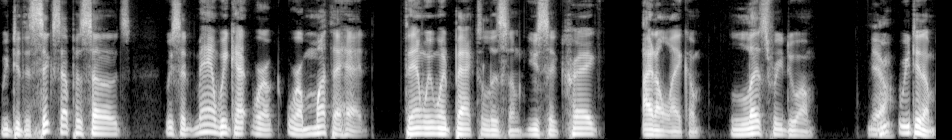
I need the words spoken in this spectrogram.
We did the six episodes. We said, man, we got we're we're a month ahead. Then we went back to listen. You said, Craig, I don't like them. Let's redo them. Yeah, we, we did them.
